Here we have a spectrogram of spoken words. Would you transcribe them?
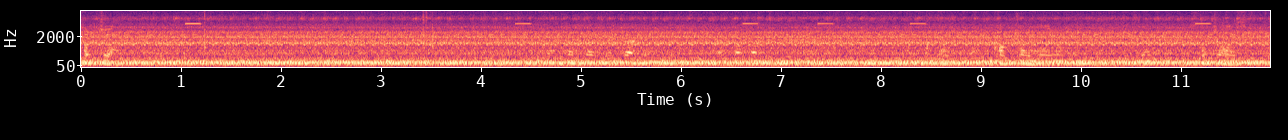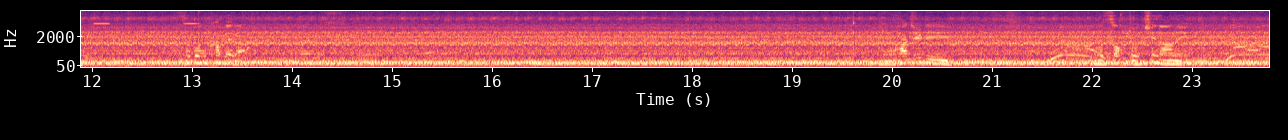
설정. 카메라. 음, 화질이 썩 좋진 않아요.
